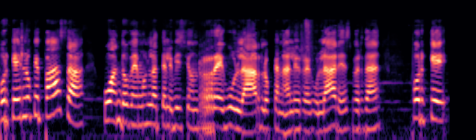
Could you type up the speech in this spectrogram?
porque es lo que pasa cuando vemos la televisión regular, los canales regulares, ¿verdad? Porque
